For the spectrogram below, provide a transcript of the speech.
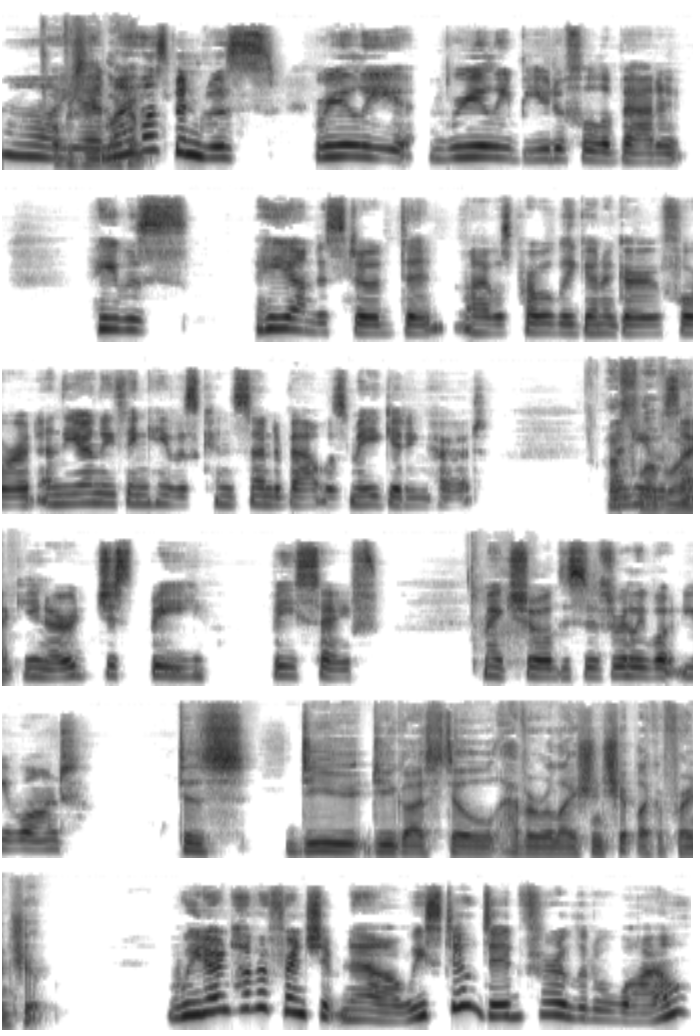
Oh Obviously, yeah, like my a- husband was really, really beautiful about it. He was. He understood that I was probably going to go for it, and the only thing he was concerned about was me getting hurt. that's and he lovely. was like, you know, just be be safe. Make sure this is really what you want. Does do you do you guys still have a relationship like a friendship? We don't have a friendship now. We still did for a little while.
